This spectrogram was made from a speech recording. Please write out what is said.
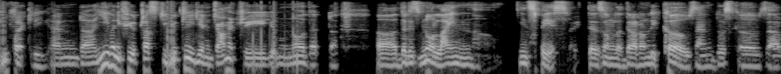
incorrectly. And uh, even if you trust Euclidean geometry, you know that uh, uh, there is no line in space, right? There's only there are only curves, and those curves are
